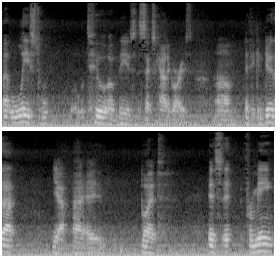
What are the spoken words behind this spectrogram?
at least two of these six categories. Um, if you can do that, yeah. I, but it's it for me.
